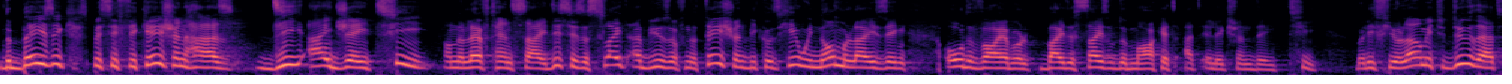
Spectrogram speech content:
The basic specification has dijt on the left-hand side. This is a slight abuse of notation because here we're normalizing all the variable by the size of the market at election day t. But if you allow me to do that,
